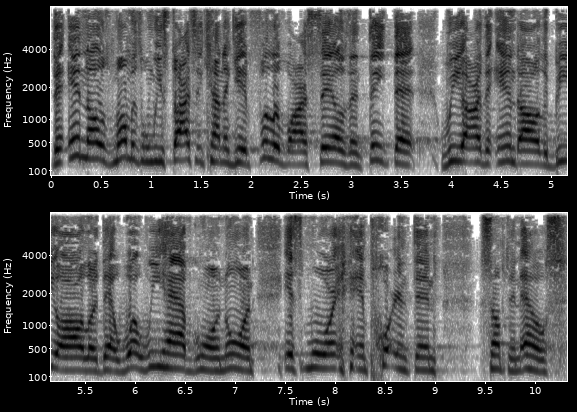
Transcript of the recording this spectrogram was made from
that in those moments when we start to kind of get full of ourselves and think that we are the end all, the be all, or that what we have going on is more important than something else,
